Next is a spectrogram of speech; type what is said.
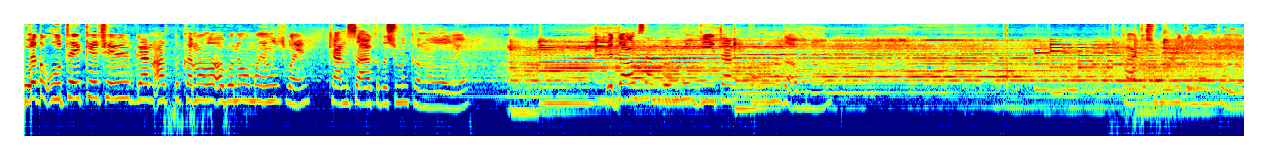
Bu arada UTK Çevirgen adlı kanala abone olmayı unutmayın. Kendisi arkadaşımın kanalı oluyor. Ve Down sendromlu Yiğiter kanalıma da abone olun. Kardeşimin videolarını koyuyorum.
